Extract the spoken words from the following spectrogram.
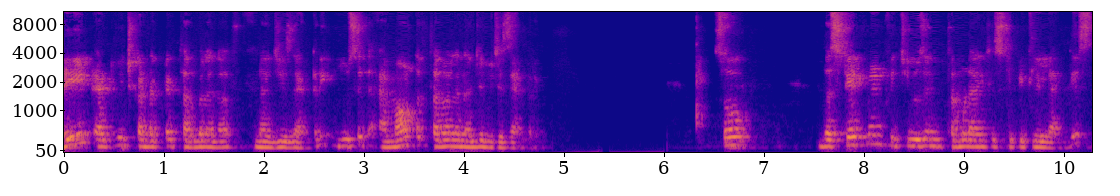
rate at which conducted thermal energy is entering, you say the amount of thermal energy which is entering. So the statement which used in thermodynamics is typically like this,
